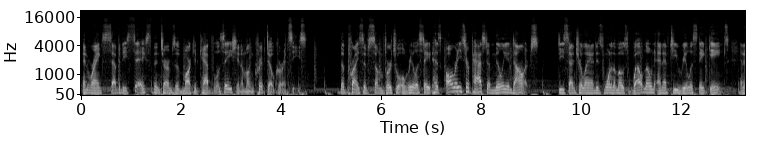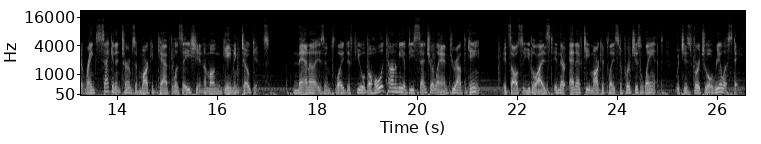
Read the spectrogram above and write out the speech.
and ranks 76th in terms of market capitalization among cryptocurrencies. The price of some virtual real estate has already surpassed a million dollars. Decentraland is one of the most well-known NFT real estate games, and it ranks second in terms of market capitalization among gaming tokens. Mana is employed to fuel the whole economy of Decentraland throughout the game. It's also utilized in their NFT marketplace to purchase land, which is virtual real estate,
